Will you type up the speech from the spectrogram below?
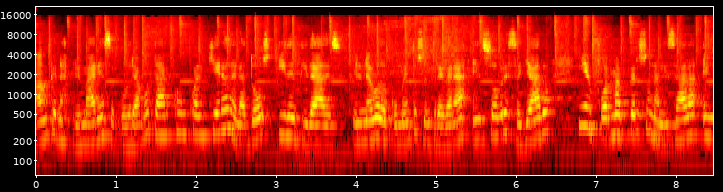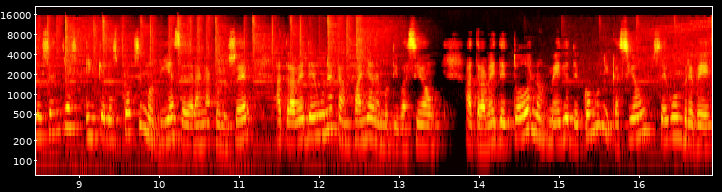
aunque en las primarias se podrá votar con cualquiera de las dos identidades. El nuevo documento se entregará en sobresellado y en forma personalizada en los centros en que los próximos días se darán a conocer a través de una campaña de motivación, a través de todos los medios de comunicación, según Breve.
